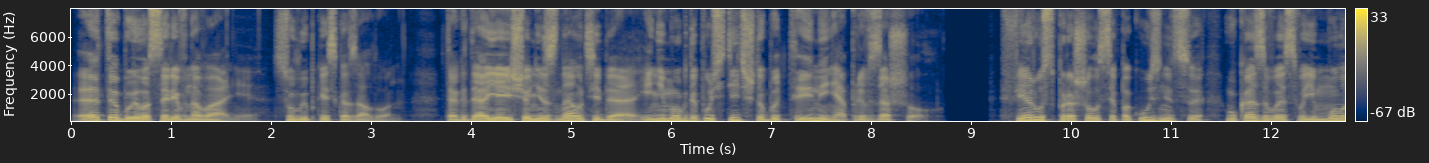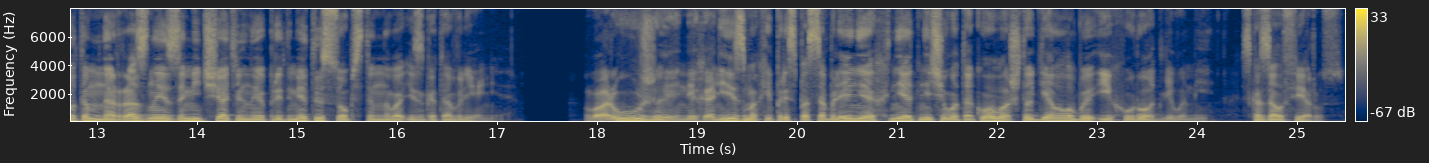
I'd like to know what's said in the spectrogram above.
«Это было соревнование», — с улыбкой сказал он. «Тогда я еще не знал тебя и не мог допустить, чтобы ты меня превзошел». Ферус прошелся по кузнице, указывая своим молотом на разные замечательные предметы собственного изготовления. В оружии, механизмах и приспособлениях нет ничего такого, что делало бы их уродливыми, сказал Ферус.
